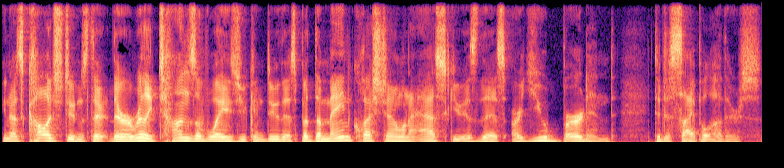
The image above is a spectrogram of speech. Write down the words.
you know, as college students, there, there are really tons of ways you can do this. But the main question I want to ask you is this Are you burdened to disciple others?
